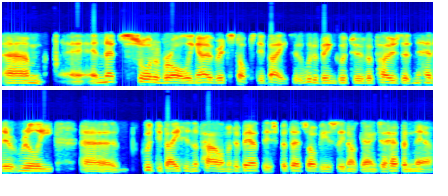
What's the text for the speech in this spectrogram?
Um, and that's sort of rolling over. It stops debate. It would have been good to have opposed it and had a really uh, good debate in the Parliament about this, but that's obviously not going to happen now.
